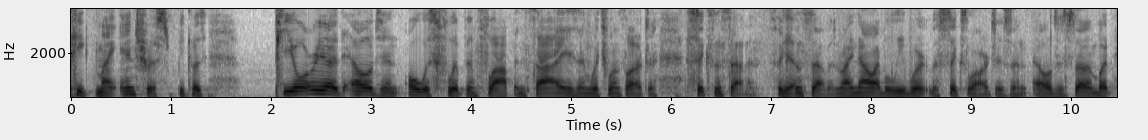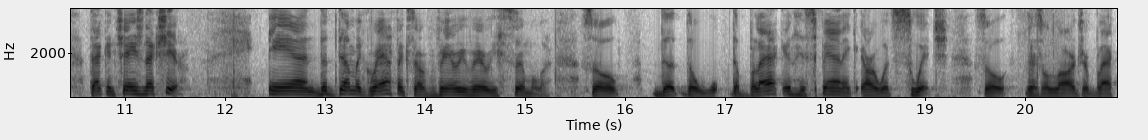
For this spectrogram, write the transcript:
piqued my interest because Peoria and Elgin always flip and flop in size and which one's larger. Six and seven. Six Yeah. and seven. Right now, I believe we're the sixth largest and Elgin seven, but that can change next year. And the demographics are very, very similar. So the, the, the black and Hispanic are what switch. So there's a larger black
